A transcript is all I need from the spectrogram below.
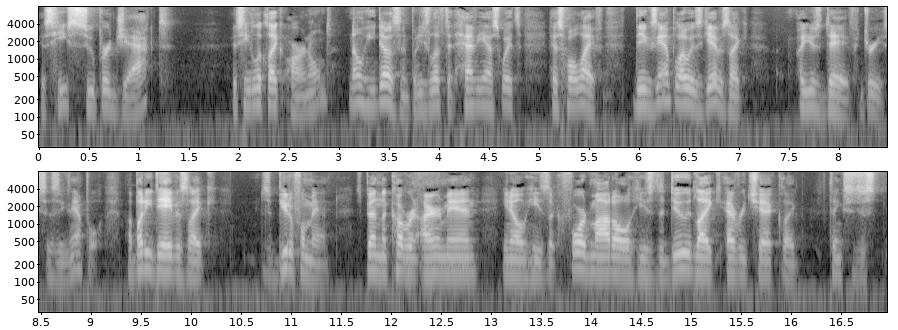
Is he super jacked? Does he look like Arnold? No, he doesn't. But he's lifted heavy ass weights his whole life. The example I always give is like, I use Dave Dries as an example. My buddy Dave is like, he's a beautiful man. He's been on the cover in Iron Man. You know, he's like a Ford model. He's the dude like every chick like thinks is just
